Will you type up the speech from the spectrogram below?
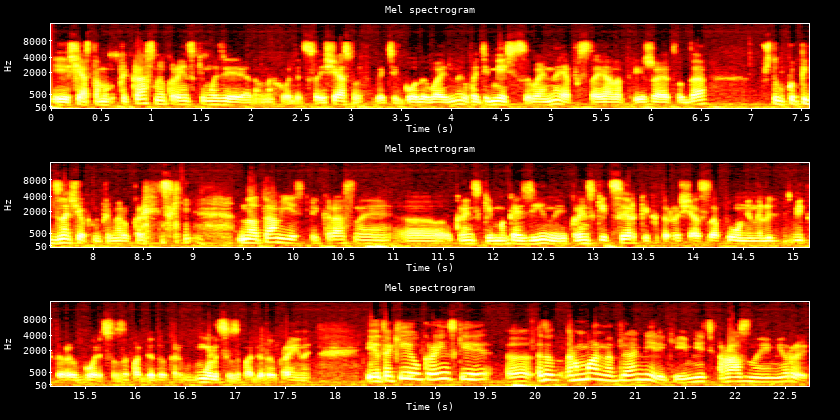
И сейчас там прекрасный украинский музей рядом находится. И сейчас вот в эти годы войны, в эти месяцы войны я постоянно приезжаю туда, чтобы купить значок, например, украинский. Но там есть прекрасные э, украинские магазины, украинские церкви, которые сейчас заполнены людьми, которые борются за победу, молятся за победу Украины. И такие украинские... Э, это нормально для Америки, иметь разные миры.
